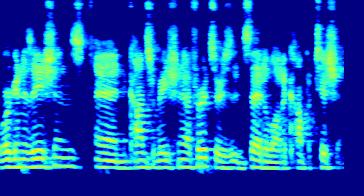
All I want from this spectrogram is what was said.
organizations and conservation efforts, there's instead a lot of competition.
